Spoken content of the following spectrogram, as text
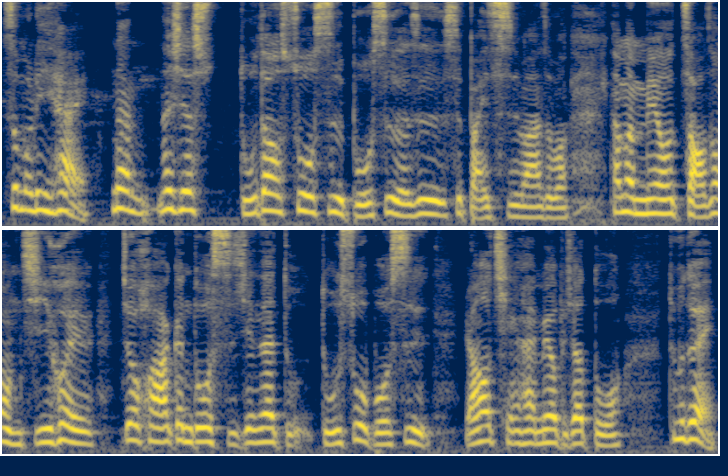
这么厉害，那那些读到硕士、博士的是是白痴吗？怎么他们没有找这种机会，就花更多时间在读读硕博士，然后钱还没有比较多，对不对？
